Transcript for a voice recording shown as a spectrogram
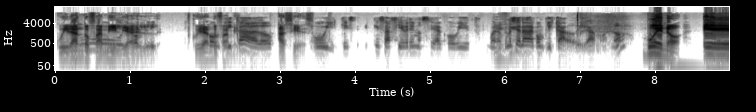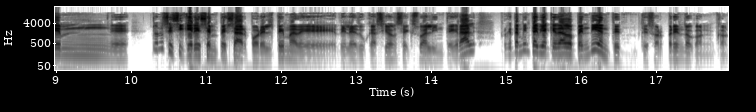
cuidando Uy, familia. El, cuidando complicado. familia. Así es. Uy, que, que esa fiebre no sea COVID. Bueno, que no sea nada complicado, digamos, ¿no? Bueno, eh, eh, yo no sé si querés empezar por el tema de, de la educación sexual integral, porque también te había quedado pendiente, te sorprendo con, con,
